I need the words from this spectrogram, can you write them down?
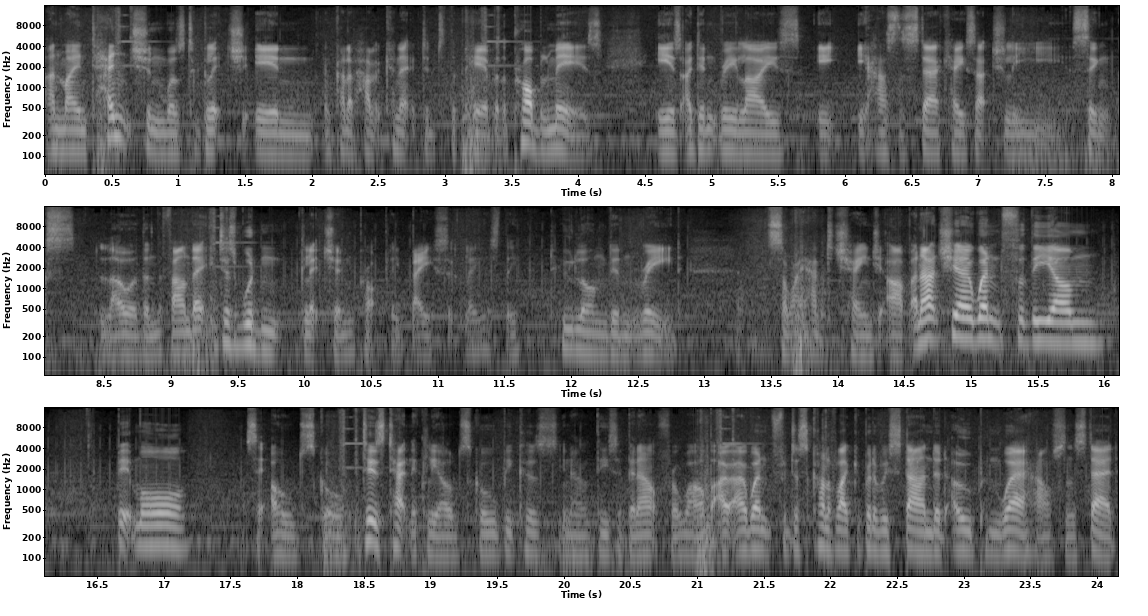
And my intention was to glitch in and kind of have it connected to the pier. But the problem is, is I didn't realise it, it has the staircase actually sinks lower than the foundation. It just wouldn't glitch in properly, basically, as the too long didn't read. So I had to change it up. And actually I went for the um bit more I say old school. It is technically old school because, you know, these have been out for a while. But I, I, went for just kind of like a bit of a standard open warehouse instead.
